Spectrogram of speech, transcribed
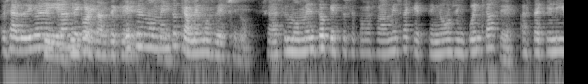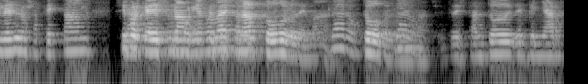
O sea, lo digo en Sí, el plan es de que, importante que- es el sí. momento que hablemos de Sí, esto. o sea, sí. es el momento que esto se ponga sobre la mesa, que tengamos en cuenta sí. hasta qué nivel nos afectan. Sí, porque es una forma de sanar todo lo demás. Claro, todo lo claro. demás. Entonces, tanto empeñar,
